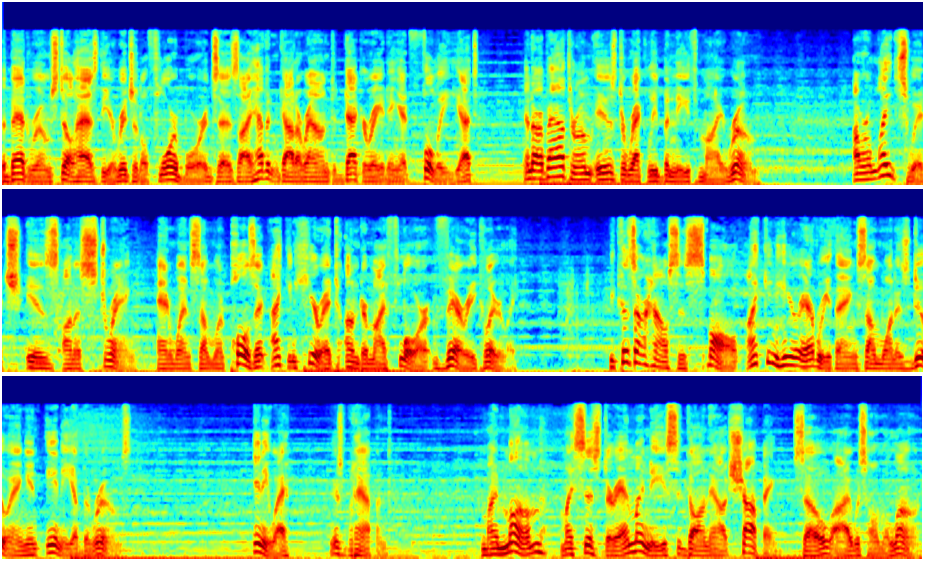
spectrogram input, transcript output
The bedroom still has the original floorboards as I haven't got around to decorating it fully yet, and our bathroom is directly beneath my room. Our light switch is on a string, and when someone pulls it I can hear it under my floor very clearly. Because our house is small, I can hear everything someone is doing in any of the rooms. Anyway, here's what happened. My mom, my sister, and my niece had gone out shopping, so I was home alone.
